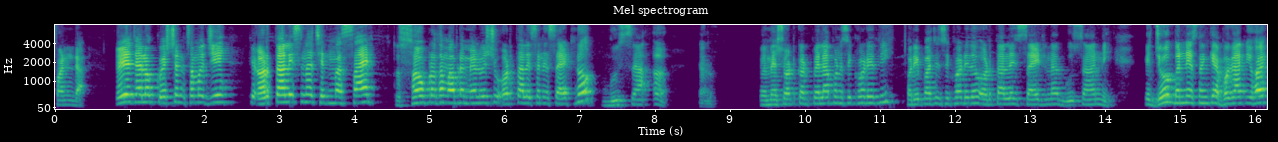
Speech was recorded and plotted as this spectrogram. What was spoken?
ફંડા. જોઈએ ચાલો ક્વેશ્ચન સમજીએ. કે અડતાલીસ ના છેદમાં સાઠ, તો સૌ પ્રથમ આપણે મેળવીશું અડતાલીસ અને સાઠ નો ગુસા ચાલો. મેં શોર્ટકટ પહેલા પણ શીખવાડી હતી, ફરી પાછી શીખવાડી દઉં અડતાલીસ સાઠ ના ગુસાની કે જો બંને સંખ્યા ભગાતી હોય,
